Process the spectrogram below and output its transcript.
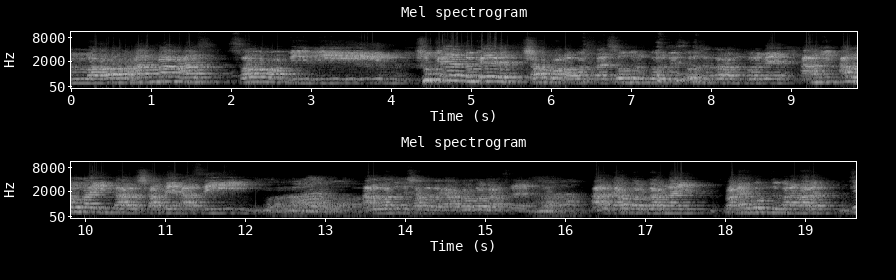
ইন্নাল্লাহা মা'আস সাবিরিন। সুখে দুঃখে সর্ব অবস্থায় সবুর করবে ধৈর্য ধারণ করবে। আমি আল্লাহই তার সাথে আছি। আল্লাহ যদি সাথে থাকে আর কারও দরকার আছে? আর কারও দরকার নাই। প্রাণের বন্ধুগণ আমার যে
